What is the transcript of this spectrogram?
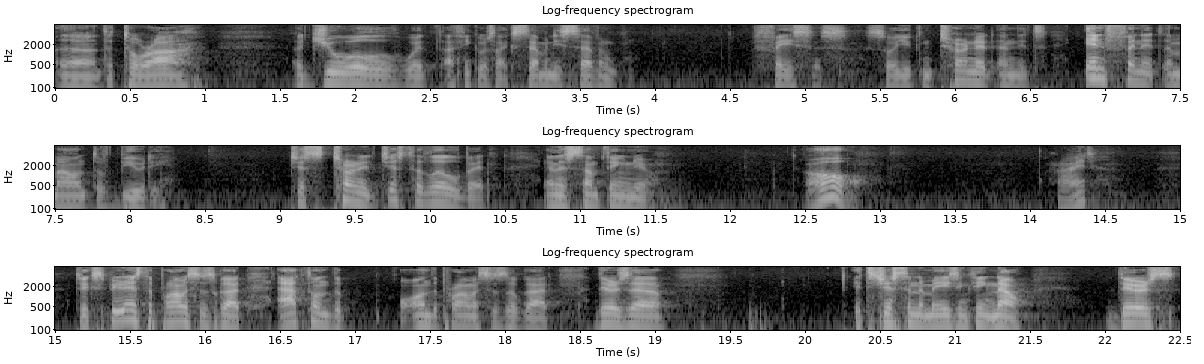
uh, the Torah a jewel with, I think it was like 77 faces. So you can turn it and it's infinite amount of beauty. Just turn it just a little bit and there's something new. Oh, right? To experience the promises of God, act on the, on the promises of God. There's a, it's just an amazing thing. Now, there's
